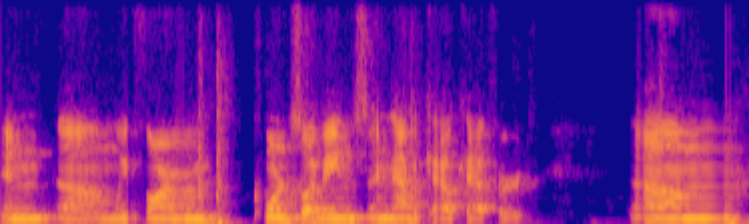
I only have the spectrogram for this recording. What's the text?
and um, we farm corn, soybeans, and have a cow calf herd. Um,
